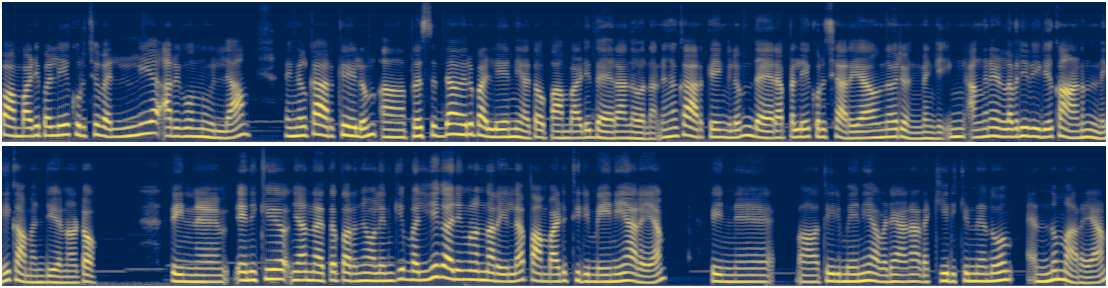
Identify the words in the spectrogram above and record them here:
പാമ്പാടി പള്ളിയെക്കുറിച്ച് വലിയ അറിവൊന്നുമില്ല. നിങ്ങൾക്ക് ആർക്കെങ്കിലും പ്രസിദ്ധ ഒരു പള്ളി തന്നെയാണ് കേട്ടോ പാമ്പാടി ദേറ എന്ന് പറഞ്ഞാൽ നിങ്ങൾക്ക് ആർക്കെങ്കിലും ദേരാപ്പള്ളിയെക്കുറിച്ച് അറിയാവുന്നവരുണ്ടെങ്കിൽ ഇങ് അങ്ങനെയുള്ളവർ ഈ വീഡിയോ കാണുന്നുണ്ടെങ്കിൽ കമന്റ് ചെയ്യണം കേട്ടോ പിന്നെ എനിക്ക് ഞാൻ നേരത്തെ പറഞ്ഞ പോലെ എനിക്ക് വലിയ കാര്യങ്ങളൊന്നും അറിയില്ല. പാമ്പാടി തിരുമേനിയെ അറിയാം. പിന്നെ തിരുമേനി അവിടെയാണ് അടക്കിയിരിക്കുന്നതെന്നും എന്നും അറിയാം.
